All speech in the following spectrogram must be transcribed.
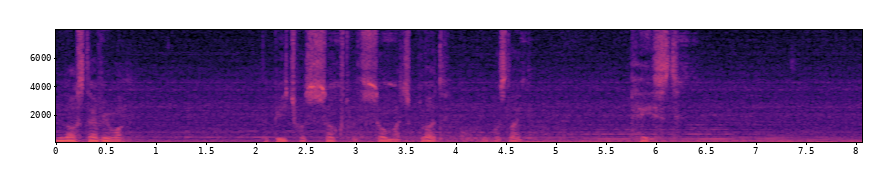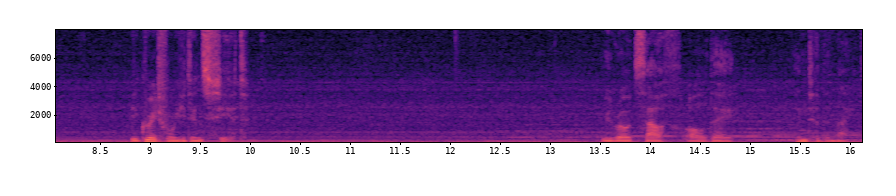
We lost everyone. The beach was soaked with so much blood. It was like paste. Be grateful you didn't see it. We rode south all day into the night.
